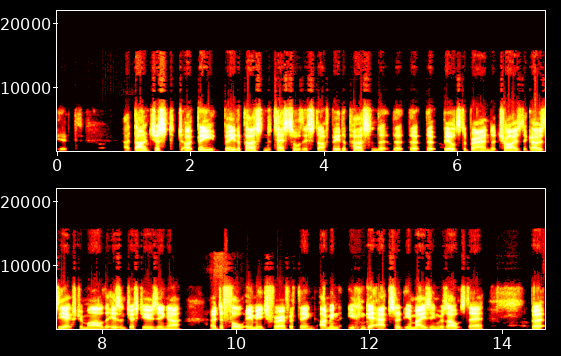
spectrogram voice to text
it, don't just uh, be be the person that tests all this stuff. Be the person that, that that that builds the brand, that tries, that goes the extra mile, that isn't just using a a default image for everything. I mean, you can get absolutely amazing results there, but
